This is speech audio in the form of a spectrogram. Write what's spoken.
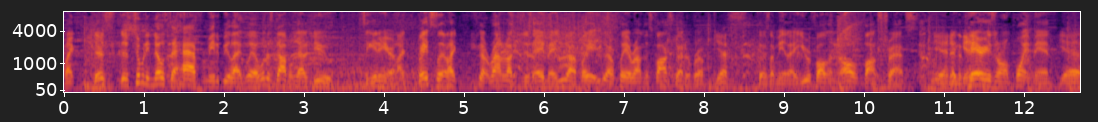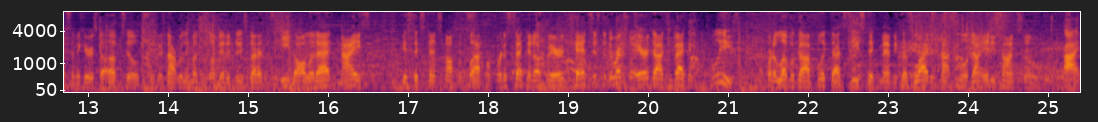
like, there's there's too many notes to have for me to be like, well, what does Goblin got to do to get in here? Like, basically, like, you got to round it up to just, hey, man, you got to play You got to play around this Fox better, bro. Yes. Because, I mean, like, you were falling in all the Fox traps. Yeah, and And the again- parries are on point, man. Yes, and here's the up tilt. So there's not really much he's to be able to do. He's got to just eat all of that. Nice. Gets the extension off the platform for the second up air. Catches the directional air dodge back. And please, for the love of God, flick that C-stick, man, because Light is not slowing down anytime soon. I,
